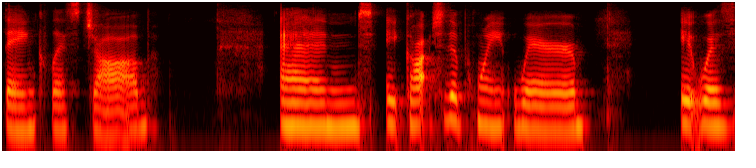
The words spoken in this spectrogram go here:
thankless job. And it got to the point where it was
